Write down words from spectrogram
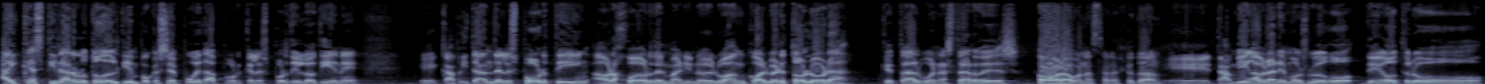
hay que estirarlo todo el tiempo que se pueda porque el Sporting lo tiene. Eh, capitán del Sporting, ahora jugador del Marino de Luanco. Alberto Lora, ¿qué tal? Buenas tardes. Hola, buenas tardes, ¿qué tal? Eh, también hablaremos luego de otro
